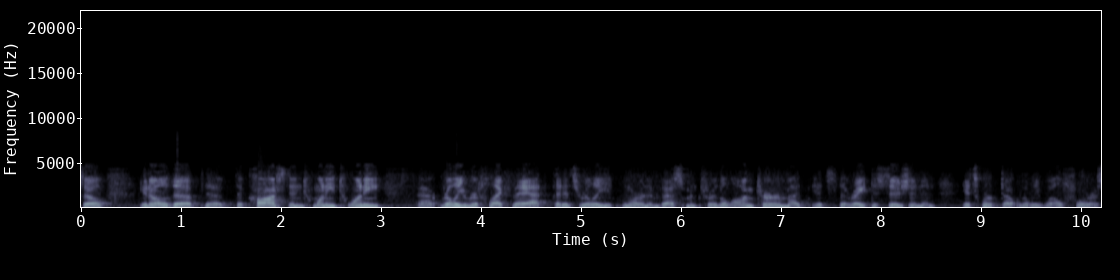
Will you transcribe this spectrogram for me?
So the cost in 2020 Uh, really reflect that, but it's really more an investment for the long term. It's the right decision, and it's worked out really well for us.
